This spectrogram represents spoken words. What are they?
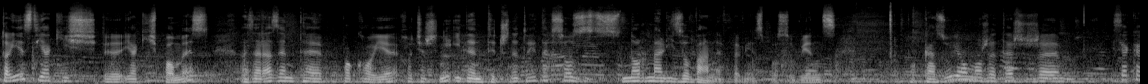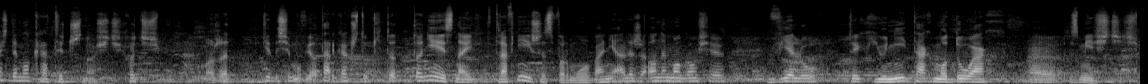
to jest jakiś, y, jakiś pomysł, a zarazem te pokoje, chociaż nie identyczne, to jednak są znormalizowane w pewien sposób, więc pokazują może też, że jest jakaś demokratyczność, choć może kiedy się mówi o targach sztuki, to, to nie jest najtrafniejsze sformułowanie, ale że one mogą się w wielu tych unitach, modułach e, zmieścić.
